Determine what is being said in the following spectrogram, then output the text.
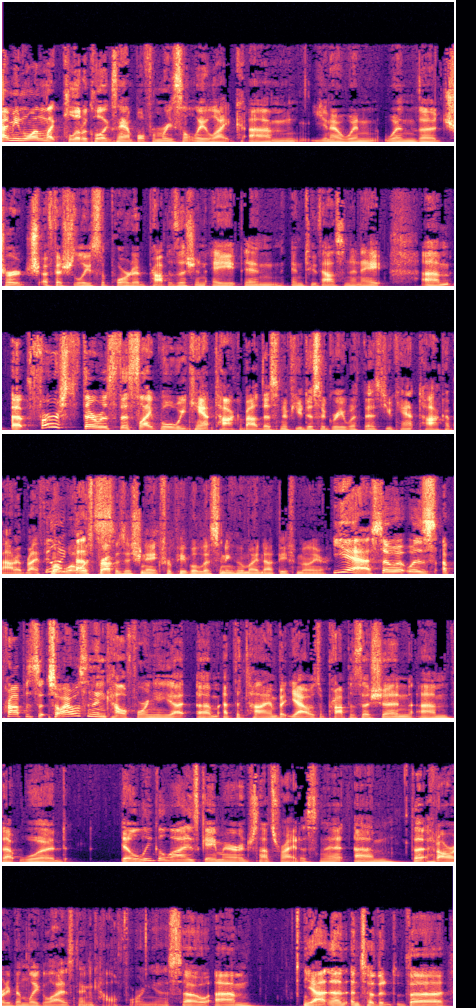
I mean, one like political example from recently, like um, you know, when when the church officially supported Proposition Eight in in two thousand and eight. Um, at first, there was this like, well, we can't talk about this, and if you disagree with this, you can't talk about it. But I feel like what was Proposition 8 for people listening who might not be familiar? yeah, so it was a proposition. So I wasn't in California yet um, at the time, but yeah, it was a proposition um, that would illegalize gay marriage. That's right, isn't it? Um, that had already been legalized in California. So um, yeah, and, and so the the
